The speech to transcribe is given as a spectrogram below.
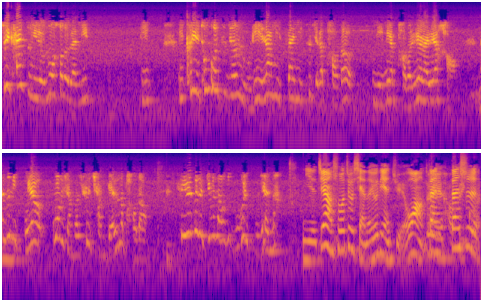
最开始你有落后的人，你你你可以通过自己的努力，让你在你自己的跑道里面跑得越来越好。但是你不要妄想着去抢别人的跑道，因为这个基本上是不会实现的。你这样说就显得有点绝望，但但是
